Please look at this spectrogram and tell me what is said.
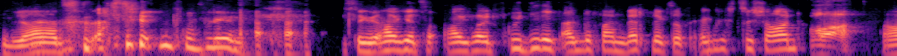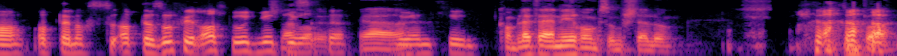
Ja, ja, das, das wird ein Problem. Deswegen habe ich jetzt habe ich heute früh direkt angefangen, Netflix auf Englisch zu schauen. Boah, Aber ob da noch so, ob da so viel rausgeholt wird, klasse. wir Ja, werden sehen. komplette Ernährungsumstellung. Super.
